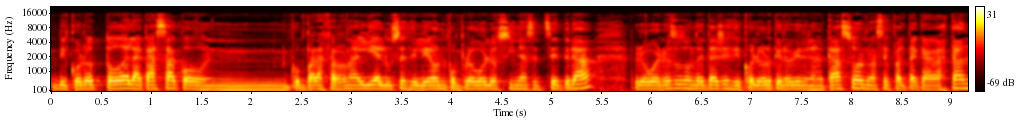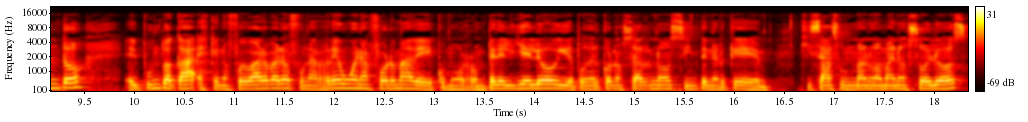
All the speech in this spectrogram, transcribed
decoró toda la casa con, con parafernalia, luces de león, compró golosinas, etc. Pero bueno, esos son detalles de color que no vienen al caso, no hace falta que hagas tanto. El punto acá es que nos fue bárbaro, fue una re buena forma de como romper el hielo y de poder conocernos sin tener que quizás un mano a mano solos.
